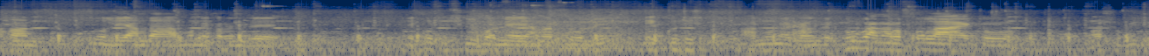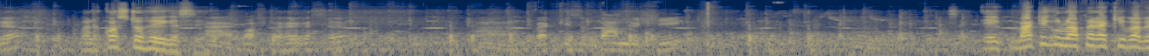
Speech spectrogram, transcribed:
এখন চলি আমরা মনে করেন যে একুশ শিল্প নিয়ে আমরা চলি। এক কোটি আর মনে করেন যে খুব আমার চলা একটু অসুবিধা। মানে কষ্ট হয়ে গেছে? হ্যাঁ কষ্ট হয়ে গেছে। হ্যাঁ কিছুর দাম বেশি। এই মাটিগুলো আপনারা কীভাবে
